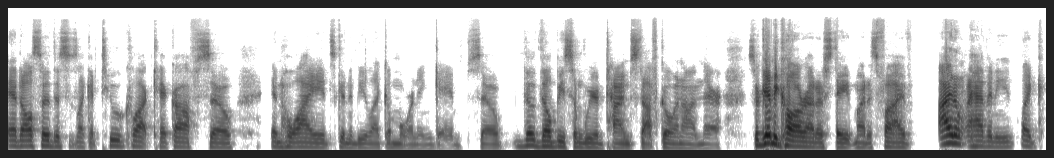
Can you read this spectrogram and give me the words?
and also, this is like a two o'clock kickoff. So in Hawaii, it's going to be like a morning game. So th- there'll be some weird time stuff going on there. So give me Colorado State minus five. I don't have any like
